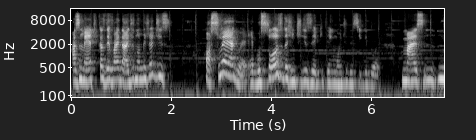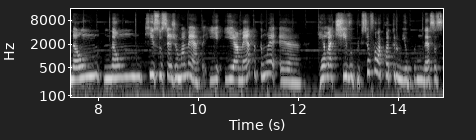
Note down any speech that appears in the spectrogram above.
as métricas de vaidade, o nome já diz. Coça o ego, é, é gostoso da gente dizer que tem um monte de seguidor, mas não, não que isso seja uma meta. E, e a meta, então, é, é relativa, porque se eu falar 4 mil para um dessas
